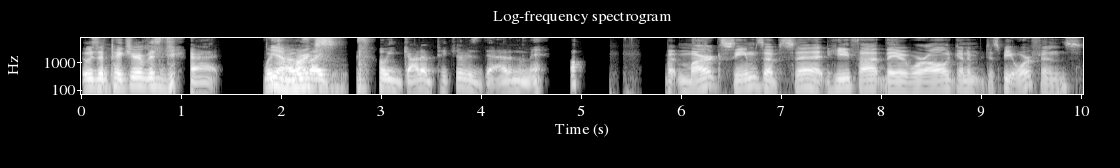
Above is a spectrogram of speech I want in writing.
It was a picture of his dad. Which Yeah, I was Mark's- like, so he got a picture of his dad in the mail. But Mark seems upset. He thought they were all gonna just be orphans.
